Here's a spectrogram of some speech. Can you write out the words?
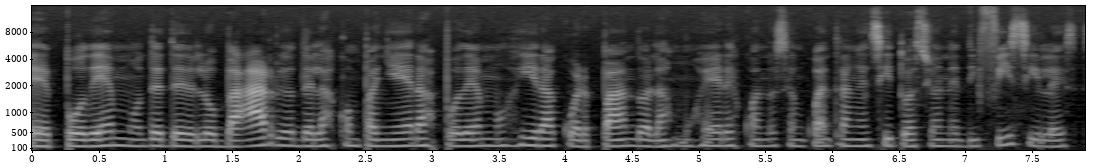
Eh, podemos, desde los barrios de las compañeras, podemos ir acuerpando a las mujeres cuando se encuentran en situaciones difíciles,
